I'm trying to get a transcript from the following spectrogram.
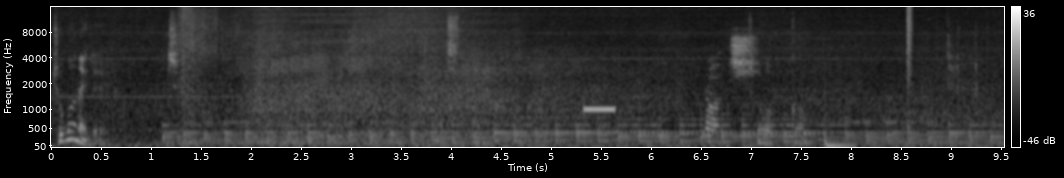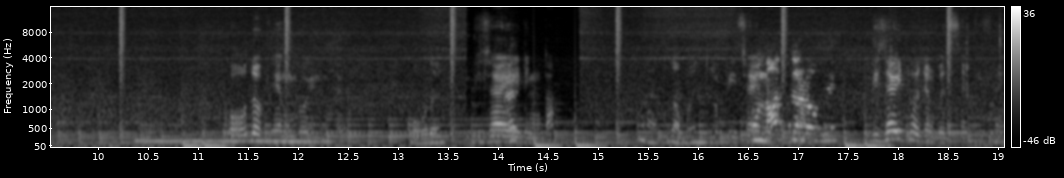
죽어내죠. 그치. 그렇지 죽었고. 고도 비행 보이는데? 고도? 미사일인가? 어, 그거 안 보이는데. 그 미사일. 어 나한테 날라오네 미사일 터진 거 있어요, 미사일.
